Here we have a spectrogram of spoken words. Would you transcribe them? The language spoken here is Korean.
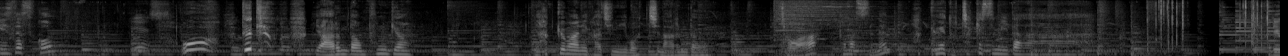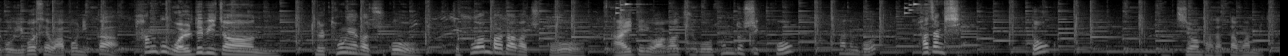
Is that school? Yes. 오 드디어 이 아름다운 풍경 이 학교만이 가진 이 멋진 아름다움. 저와 토마스는 학교에 도착했습니다. 그리고 이곳에 와 보니까 한국 월드비전을 통해 가지고 이제 후원 받아 가지고 아이들이 와 가지고 손도 씻고 하는 곳 화장실도 이렇게 지원 받았다고 합니다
